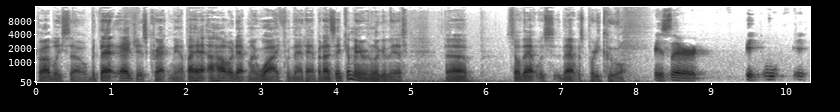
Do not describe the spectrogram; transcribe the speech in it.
probably so. But that that just cracked me up. I, I hollered at my wife when that happened. I said, "Come here and look at this." Uh, so that was that was pretty cool. Is there? It, it,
